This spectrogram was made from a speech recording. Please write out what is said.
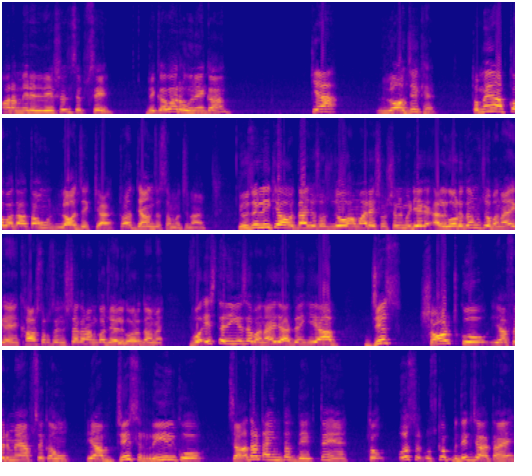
और मेरे रिलेशनशिप से रिकवर होने का क्या लॉजिक है? तो मैं आपको बताता हूँ लॉजिक क्या है। थोड़ा ध्यान से समझना है। यूजुअली क्या होता है, जो जो हमारे सोशल मीडिया के एल्गोरिदम जो बनाए गए हैं, खासतौर से इंस्टाग्राम का जो एल्गोरिदम है, वो इस तरीके से बनाए जाते हैं कि आप जिस शॉर्ट को या फिर मैं आपसे कहूँ कि आप जिस रील को ज़्यादा टाइम तक देखते हैं तो उस, उसको दिख जाता है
